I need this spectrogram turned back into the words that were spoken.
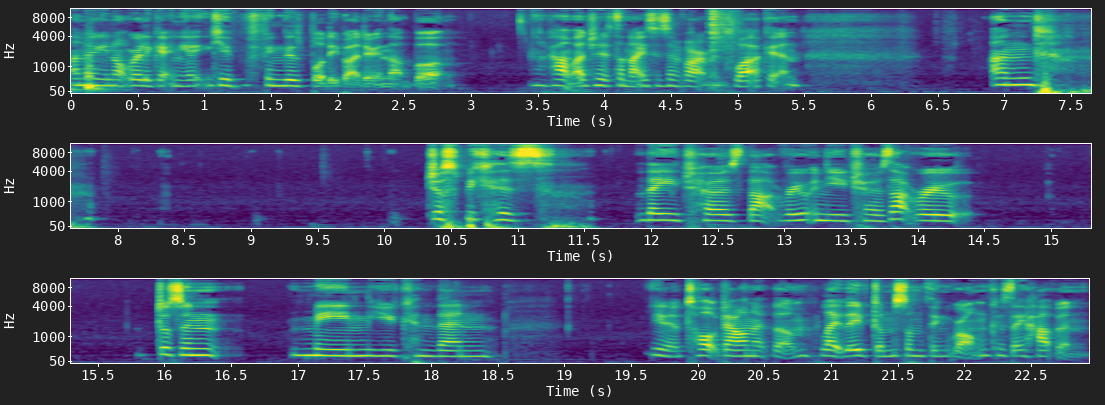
I know you're not really getting your, your fingers bloody by doing that, but I can't imagine it's the nicest environment to work in. And just because they chose that route and you chose that route doesn't mean you can then you know, talk down at them like they've done something wrong because they haven't.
